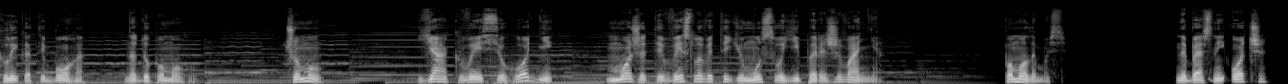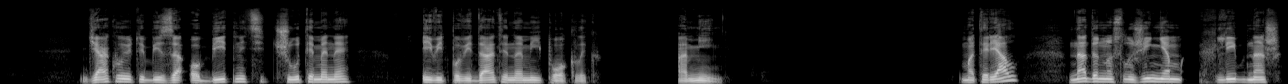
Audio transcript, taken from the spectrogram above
кликати Бога на допомогу? Чому? Як ви сьогодні можете висловити йому свої переживання? Помолимось. Небесний Отче, дякую тобі за обітниці чути мене і відповідати на мій поклик. Амінь. Матеріал надано служінням хліб наш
